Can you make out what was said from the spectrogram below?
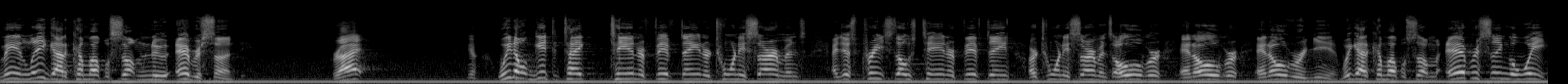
me and Lee got to come up with something new every Sunday, right? You know, we don't get to take 10 or 15 or 20 sermons and just preach those 10 or 15 or 20 sermons over and over and over again. We got to come up with something every single week,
